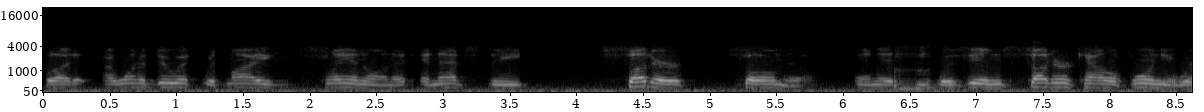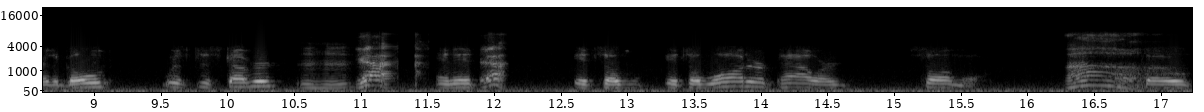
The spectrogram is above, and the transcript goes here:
but I want to do it with my slant on it, and that's the Sutter sawmill, and it Mhm. was in Sutter, California, where the gold was discovered, Mm-hmm. Yeah, and it's Yeah. it's a it's a water powered sawmill. oh, So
